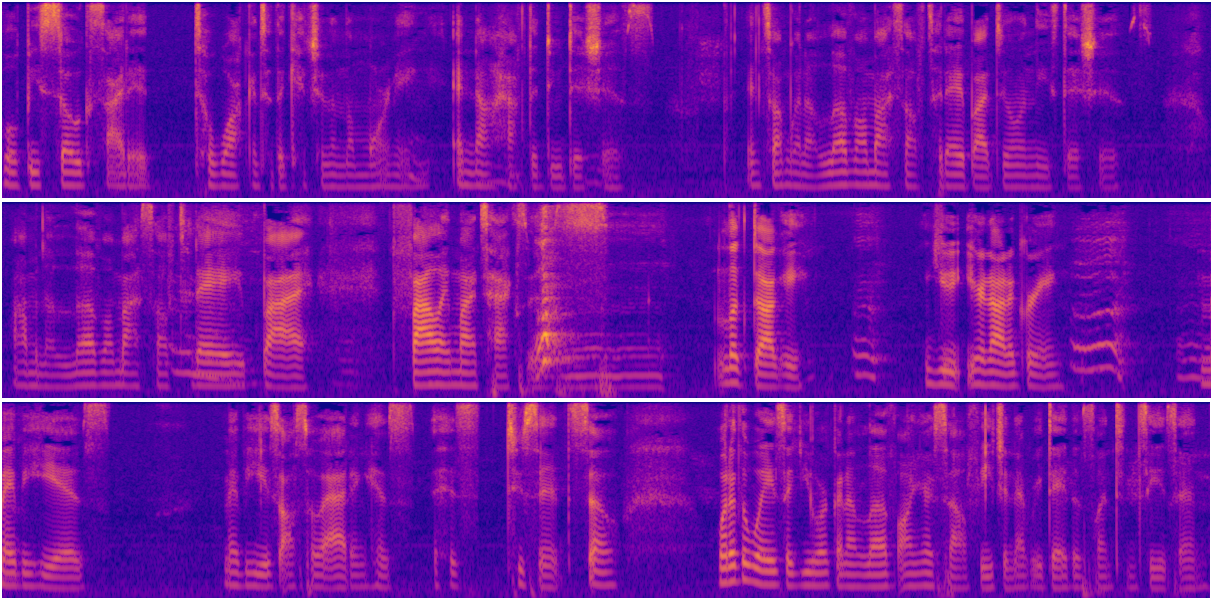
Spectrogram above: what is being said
will be so excited to walk into the kitchen in the morning and not have to do dishes. And so I'm going to love on myself today by doing these dishes. I'm going to love on myself today mm. by filing my taxes. Mm. Look, doggy you you're not agreeing. Maybe he is. Maybe he is also adding his his two cents. So, what are the ways that you are going to love on yourself each and every day this Lenten season?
